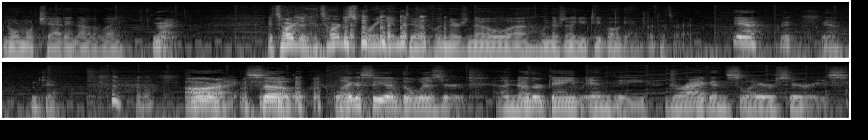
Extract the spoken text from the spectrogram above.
normal chatting out of the way. Right. It's hard to it's hard to spring into it when there's no uh, when there's no UT ball game, but that's all right. Yeah. it- Yeah. Okay. All right. So, Legacy of the Wizard, another game in the Dragon Slayer series.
